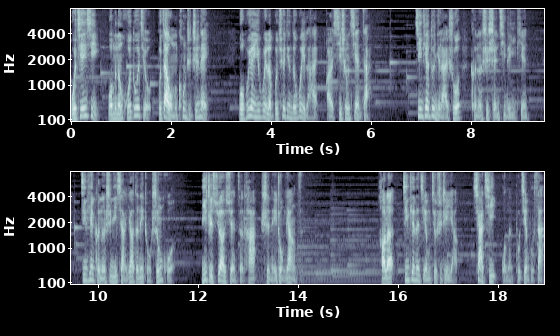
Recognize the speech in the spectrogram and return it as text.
我坚信我们能活多久不在我们控制之内，我不愿意为了不确定的未来而牺牲现在。今天对你来说可能是神奇的一天，今天可能是你想要的那种生活，你只需要选择它是哪种样子。好了，今天的节目就是这样，下期我们不见不散。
